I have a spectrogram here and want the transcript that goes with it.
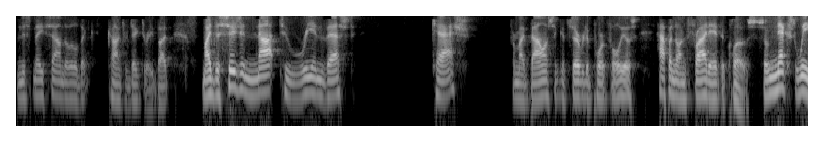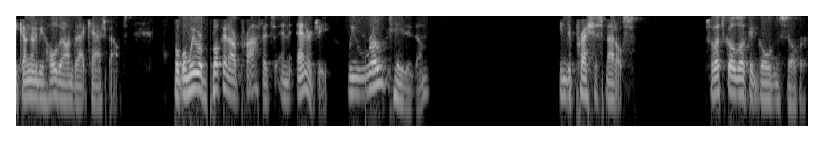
and this may sound a little bit contradictory, but my decision not to reinvest cash for my balanced and conservative portfolios happened on Friday at the close. So next week, I'm going to be holding on to that cash balance. But when we were booking our profits and energy, we rotated them into precious metals. So let's go look at gold and silver.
